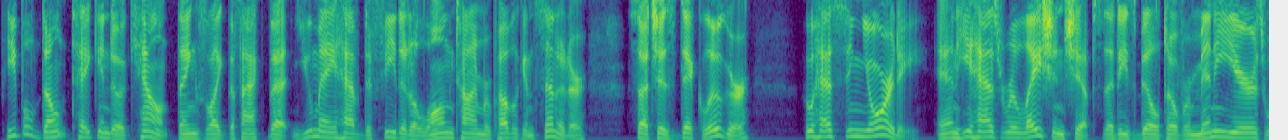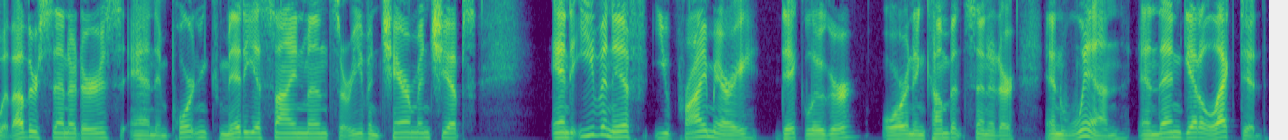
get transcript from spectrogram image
people don't take into account things like the fact that you may have defeated a longtime Republican senator, such as Dick Lugar, who has seniority and he has relationships that he's built over many years with other senators and important committee assignments or even chairmanships. And even if you primary Dick Lugar or an incumbent senator and win and then get elected,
